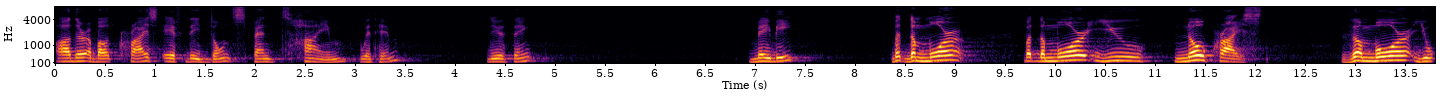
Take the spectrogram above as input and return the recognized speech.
other about Christ if they don't spend time with him? Do you think? maybe. But the more, but the more you know Christ, the more you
